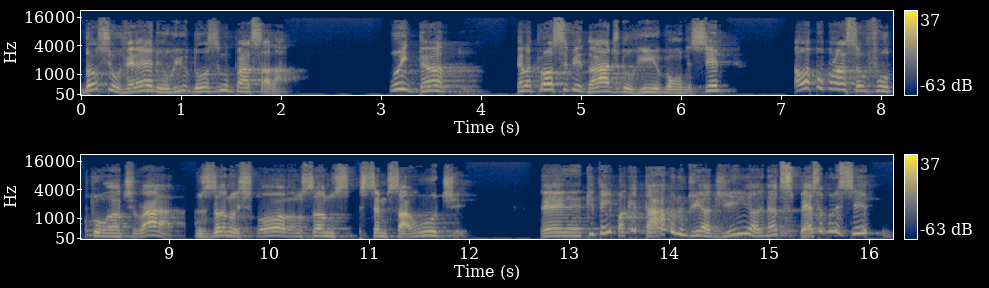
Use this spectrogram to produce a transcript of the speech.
Dom Silvério, o Rio Doce não passa lá. No entanto, pela proximidade do Rio com o município, há uma população flutuante lá, usando a escola, usando o sistema de saúde, é, que tem impactado no dia a dia na despesa do município.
